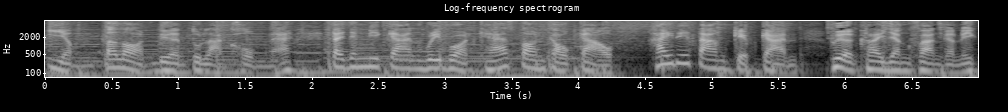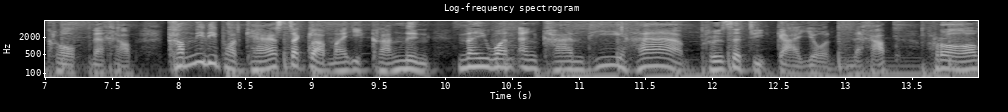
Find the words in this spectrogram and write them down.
เอี่ยมตลอดเดือนตุลาคมนะ แต่ยังมีการ rebroadcast ตอนเก่าๆ ให้ได้ตามเก็บกันเผื่อใครยังฟังกันไม่ครบนะครับคำนี้ดีพอดแคสต์จะกลับมาอีกครั้งหนึ่ง ในวันอังคารที่ 5 พฤศจิกายนนะครับ พร้อม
